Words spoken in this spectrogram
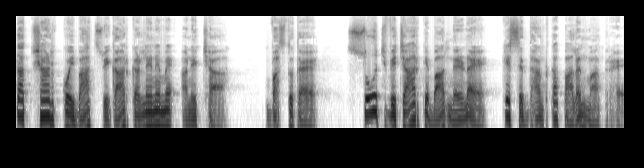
तत्क्षण कोई बात स्वीकार कर लेने में अनिच्छा। वस्तुतः सोच विचार के बाद निर्णय के सिद्धांत का पालन मात्र है।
